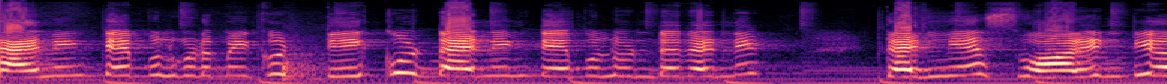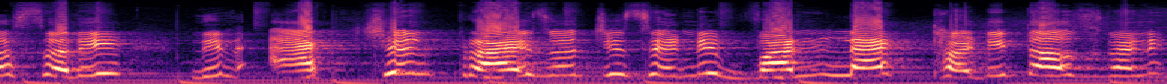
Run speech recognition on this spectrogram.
డైనింగ్ టేబుల్ కూడా మీకు టీకు డైనింగ్ టేబుల్ ఉంటుందండి. టెన్ ఇయర్స్ వారంటీ వస్తుంది. దీని యాక్చువల్ ప్రైస్ వచ్చేసండి వన్ ల్యాక్ థర్టీ థౌసండ్ అండి.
